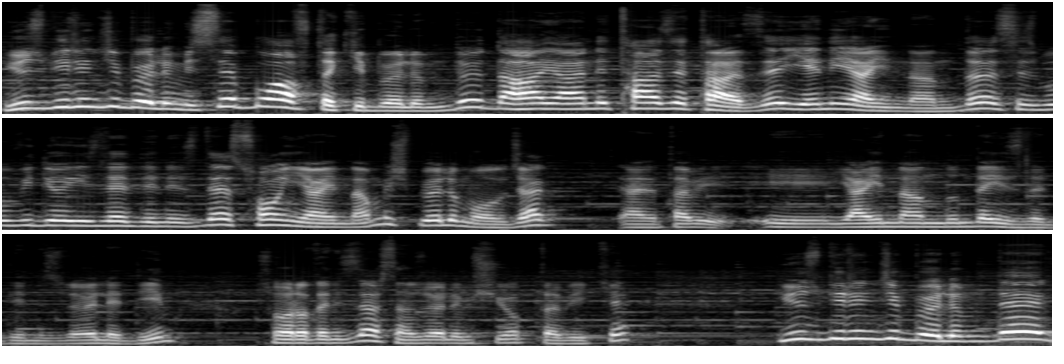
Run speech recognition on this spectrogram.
101. bölüm ise bu haftaki bölümdü. Daha yani taze taze yeni yayınlandı. Siz bu videoyu izlediğinizde son yayınlanmış bölüm olacak. Yani tabi yayınlandığında izlediğinizde öyle diyeyim. Sonradan izlerseniz öyle bir şey yok tabii ki. 101. bölümde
